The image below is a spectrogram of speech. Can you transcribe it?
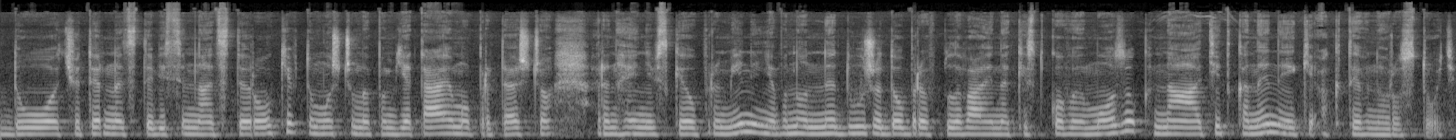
до 14-18 років, тому що ми пам'ятаємо про те, що рентгенівське опромінення воно не дуже добре впливає на кістковий мозок, на ті тканини, які активно ростуть.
